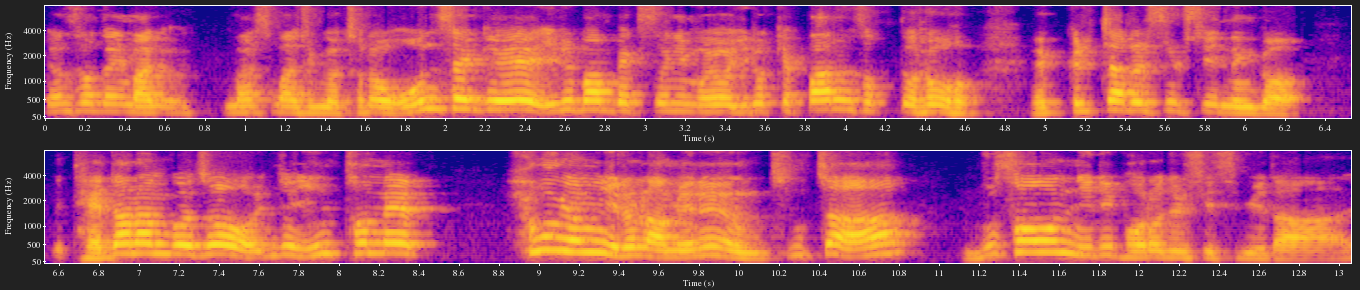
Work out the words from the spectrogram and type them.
연수원장님 말, 말씀하신 것처럼 온 세계의 일반 백성이 모여 이렇게 빠른 속도로 글자를 쓸 수 있는 거 대단한 거죠. 이제 인터넷 혁명이 일어나면은 진짜 무서운 일이 벌어질 수 있습니다.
